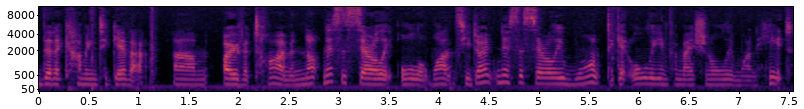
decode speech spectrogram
that are coming together um, over time and not necessarily all at once. You don't necessarily want to get all the information all in one hit.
